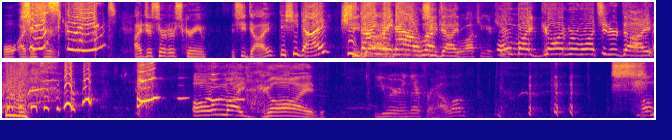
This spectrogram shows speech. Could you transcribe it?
Oh, I she just heard, screamed. I just heard her scream. Did she die? Did she die? She's She dying died. right now. She died. We're watching her. Oh my god, we're watching her die. oh my god. You were in there for how long? Oh,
